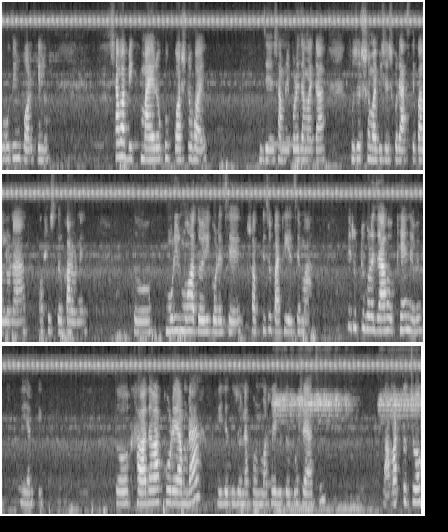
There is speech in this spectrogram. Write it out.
বহুদিন পর খেলো। স্বাভাবিক, মায়েরও খুব কষ্ট হয় যে সামনে পড়ে জামাইটা পুজোর সময় বিশেষ করে আসতে পারল না অসুস্থর কারণে। তো মুড়ির মোহা তৈরি করেছে সব কিছু পাঠিয়েছে মা। একটু একটু করে যা হোক খেয়ে নেবে, এই আর কি। তো খাওয়া দাওয়া করে আমরা এই যে দুজন এখন মশারির ভিতর বসে আছি। তো আমার তো চোখ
